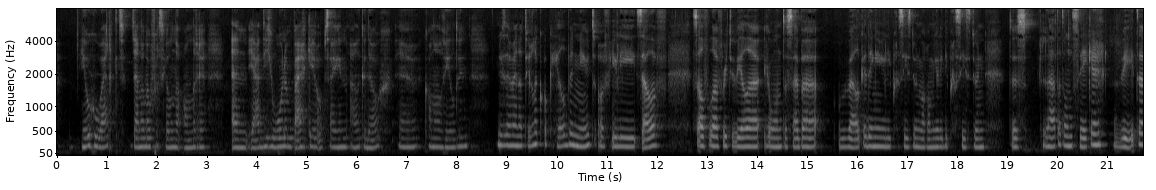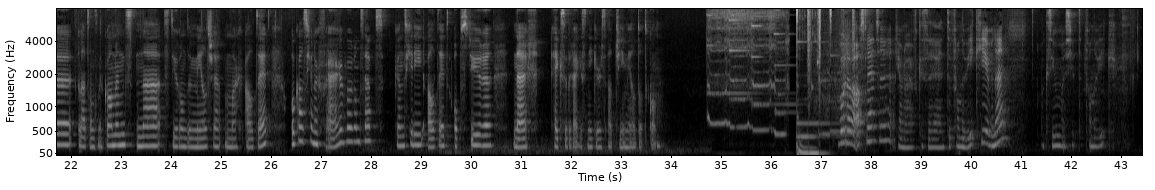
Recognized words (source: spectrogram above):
heel goed werkt. Er zijn er nog verschillende andere. En ja, die gewoon een paar keer opzeggen elke dag eh, kan al veel doen. Nu zijn wij natuurlijk ook heel benieuwd of jullie zelf self-love rituelen, gewoontes hebben, welke dingen jullie precies doen, waarom jullie die precies doen. Dus laat het ons zeker weten. Laat ons een comment na, stuur ons een mailtje, mag altijd. Ook als je nog vragen voor ons hebt, kunt je die altijd opsturen naar heksendragensneakers.gmail.com. Voordat we afsluiten, gaan we nog even eh, een tip van de week geven. Hè? Maxime, wat is je tip van de week?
